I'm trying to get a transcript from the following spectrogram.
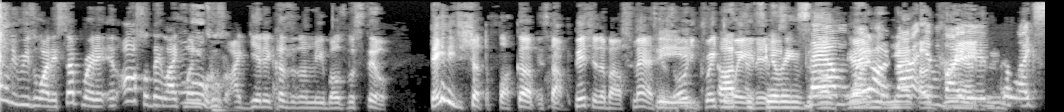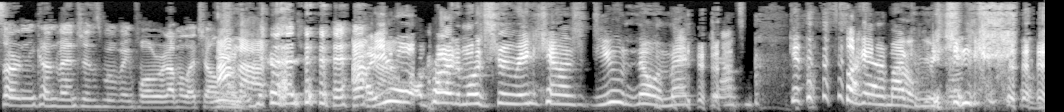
only reason why they separated. And also, they like money too, so I get it because of the amiibos. But still, they need to shut the fuck up and stop bitching about Smash. It's already great the way and it is. feelings Damn, of we when are not invited to like certain conventions moving forward. I'm gonna let y'all. I'm know. not. Are you a part of the most extreme ranking challenge? Do you know a Matt Johnson? Get the fuck out of my I don't give a convention.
